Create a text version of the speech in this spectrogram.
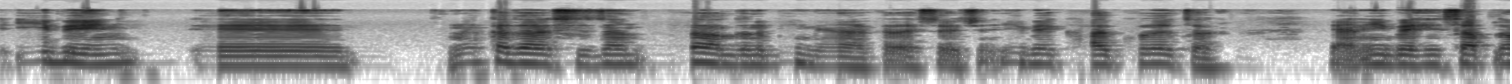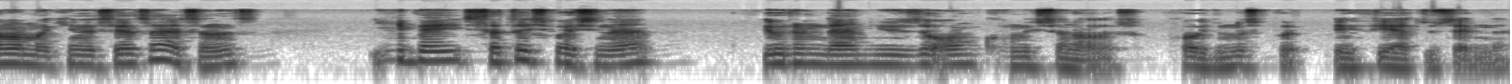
eBay'in e, ne kadar sizden para aldığını bilmeyen arkadaşlar için eBay kalkülatör yani eBay hesaplama makinesi yazarsanız eBay satış başına üründen %10 komisyon alır. Koyduğunuz fiyat üzerinde.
